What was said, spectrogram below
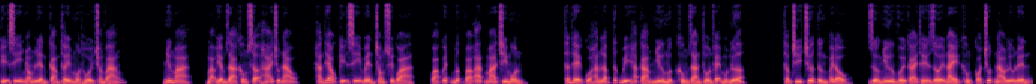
kỵ sĩ nhóm liền cảm thấy một hồi choáng váng. Nhưng mà, mạo hiểm giả không sợ hãi chút nào, hắn theo kỵ sĩ bên trong xuyên qua, quả quyết bước vào ác ma chi môn thân thể của hắn lập tức bị hắc cám như mực không gian thôn vẹn một nửa. Thậm chí chưa từng quay đầu, dường như với cái thế giới này không có chút nào lưu luyến.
